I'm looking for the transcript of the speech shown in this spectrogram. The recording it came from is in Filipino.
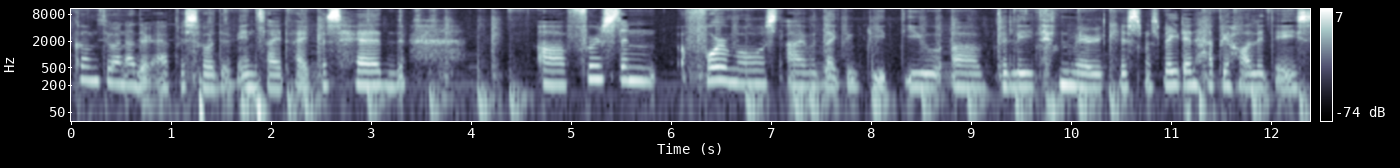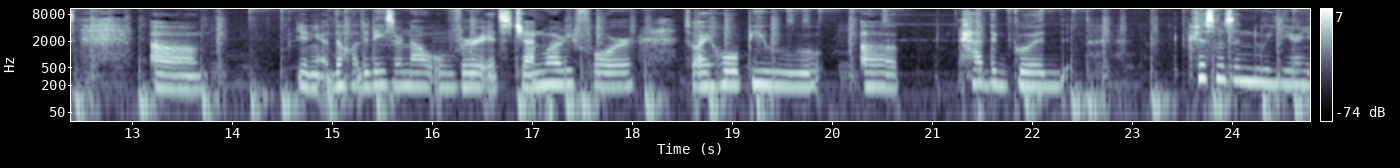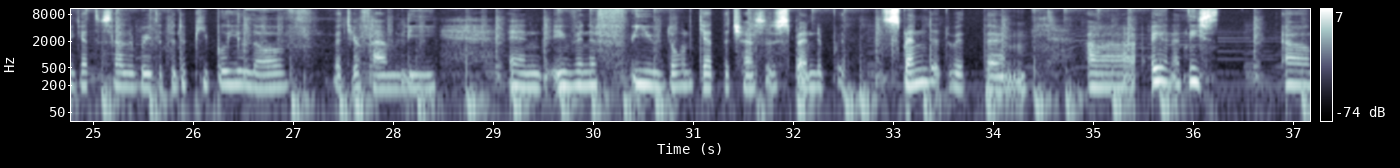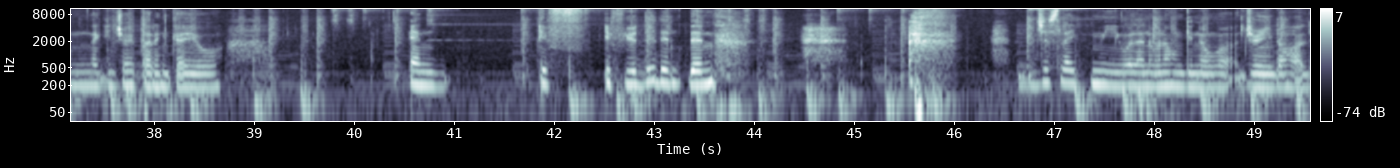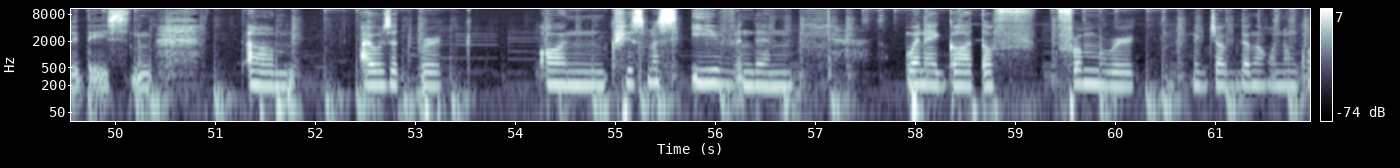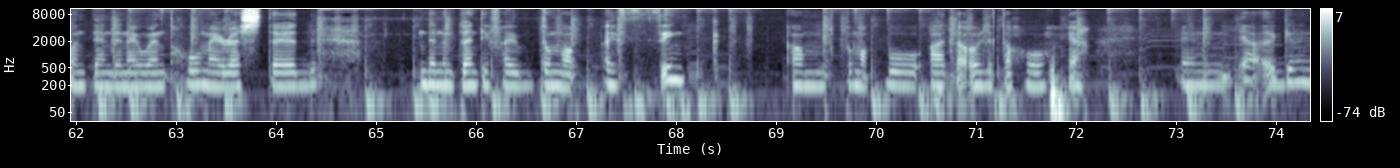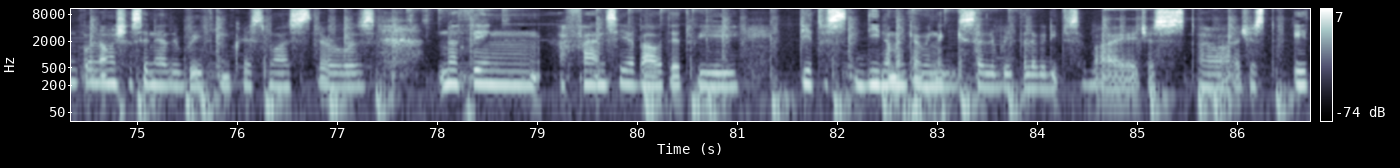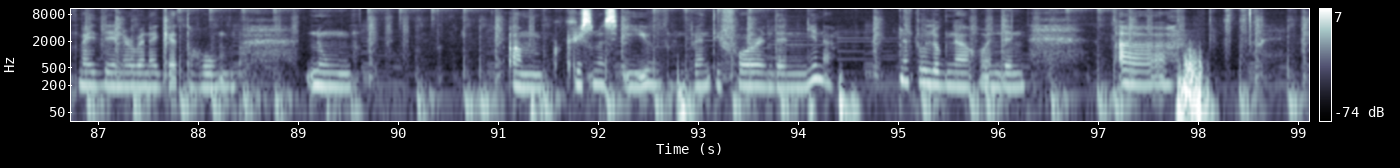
welcome to another episode of Inside Aika's Head. Uh, first and foremost, I would like to greet you a belated Merry Christmas, belated Happy Holidays. Um, the holidays are now over. It's January 4. So I hope you uh, had a good Christmas and New Year. You get to celebrate it with the people you love, with your family and even if you don't get the chance to spend it with spend it with them uh, ayun at least um, nag-enjoy pa rin kayo. And if if you didn't then just like me wala naman akong ginawa during the holidays. Nung um, I was at work on Christmas Eve and then when I got off from work, nag-jog lang ako ng konti and then I went home, I rested. Then nung 25 tumak I think um tumakbo ata ulit ako. Yeah. And yeah, ganun ko lang siya celebrating Christmas. There was nothing fancy about it. We dito di naman kami nag-celebrate talaga dito sa bahay. Just uh, I just ate my dinner when I get home nung um Christmas Eve 24 and then yun na. Natulog na ako and then uh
